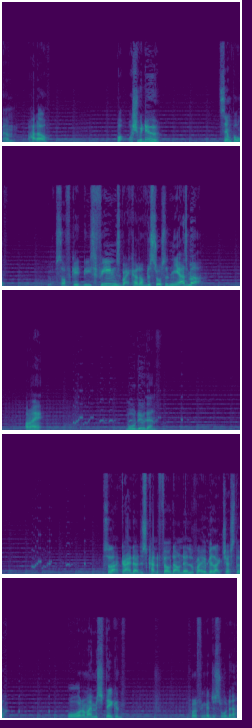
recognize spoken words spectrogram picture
Um, hello. What, what should we do? Simple. We'll suffocate these fiends by cutting off the source of miasma. Alright. We'll do then. So that guy that just kind of fell down there looked like a bit like Chester. Or am I mistaken? What I think I just saw there.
